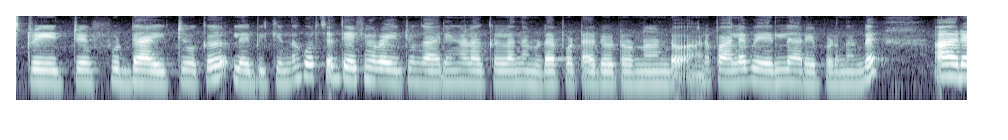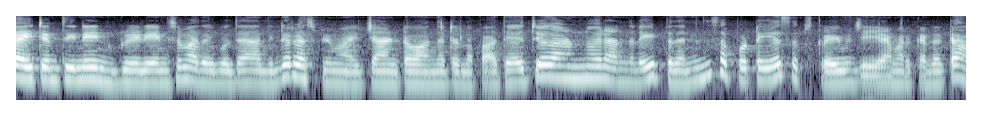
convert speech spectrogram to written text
സ്ട്രീറ്റ് ഫുഡ് ഐറ്റം ഒക്കെ ലഭിക്കുന്ന കുറച്ച് അത്യാവശ്യം റേറ്റും കാര്യങ്ങളൊക്കെ ഉള്ള നമ്മുടെ പൊട്ടാറ്റോ ടൊർണാണ്ടോ അങ്ങനെ പല പേരിൽ അറിയപ്പെടുന്നുണ്ട്. ആ ഒരു ഐറ്റംസിന്റെ ഇൻഗ്രീഡിയൻസും അതേപോലെ തന്നെ അതിന്റെ റെസിപ്പിയുമായിട്ടാണ് കേട്ടോ വന്നിട്ടുള്ളത്. അപ്പോൾ ആദ്യമായിട്ട് കാണുന്നവരാണെന്നുണ്ടെങ്കിൽ ഇപ്പോൾ തന്നെ ഒന്ന് സപ്പോർട്ട് ചെയ്യുക സബ്സ്ക്രൈബ് ചെയ്യാൻ മറക്കണ്ട കേട്ടോ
